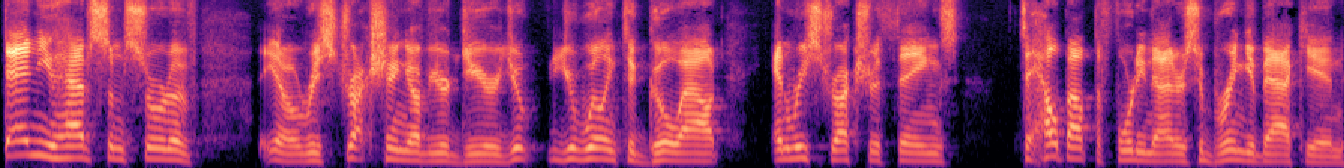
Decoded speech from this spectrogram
Then you have some sort of you know restructuring of your deal. You're you're willing to go out and restructure things to help out the 49ers who bring you back in.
